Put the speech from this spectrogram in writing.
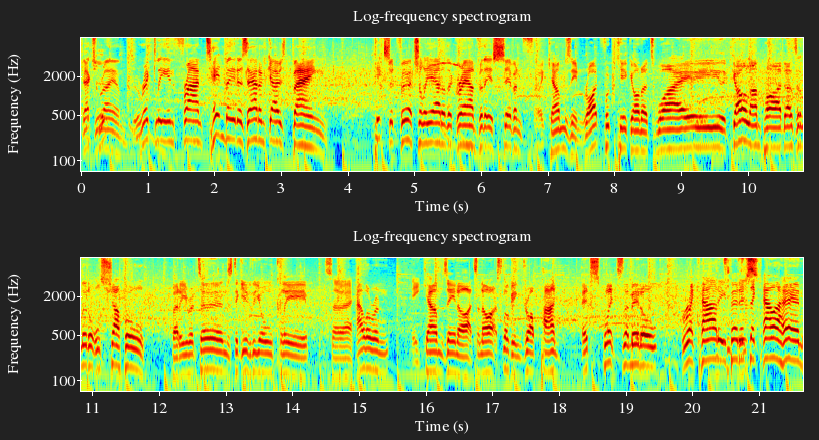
Jack Graham directly in front, 10 metres out and goes bang. Kicks it virtually out of the ground for their seventh. It comes in, right foot kick on its way. The goal umpire does a little shuffle but he returns to give the all clear. So Halloran, he comes in. Oh, it's a nice looking drop punt. It splits the middle. Riccardi fed it to Callaghan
